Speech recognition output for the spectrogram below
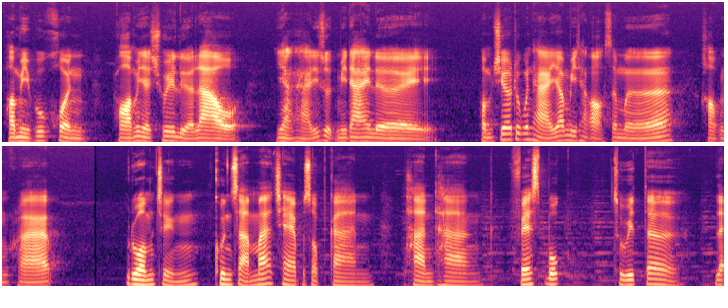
เพราะมีผู้คนพร้อมที่จะช่วยเหลือเรา อย่างหาที่สุดไม่ได้เลย ผมเชื่อว่าทุกปัญหาย่อมมีทางออกเสมอ ขอบคุณครับ รวมถึงคุณสามารถแชร์ประสบการณ์ ผ่านทาง Facebook Twitter และ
